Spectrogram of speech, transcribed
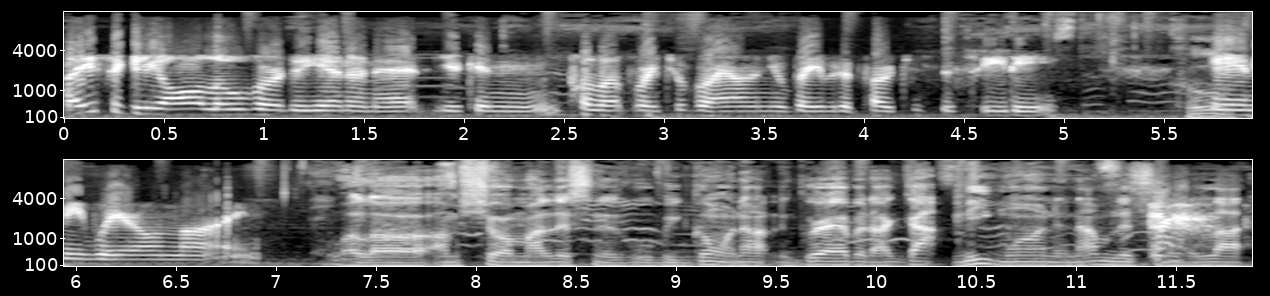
basically all over the internet. You can pull up Rachel Brown and you'll be able to purchase the CD Cool. anywhere online. Well, uh, I'm sure my listeners will be going out to grab it. I got me one, and I'm listening a lot.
